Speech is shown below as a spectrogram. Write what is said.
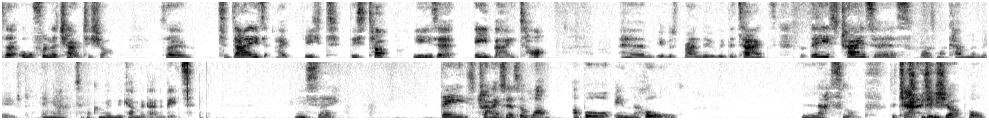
So all from the charity shop. So today's outfit, this top is a eBay top. Um, it was brand new with the tags, but these trousers, where's my camera moved? Hang on, see if I can move my camera down a bit. Can you see? These trousers are what I bought in the haul last month, the charity shop haul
